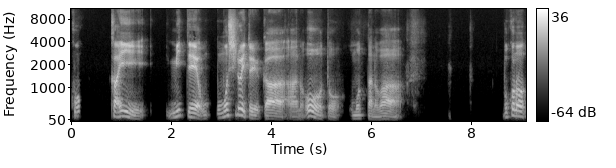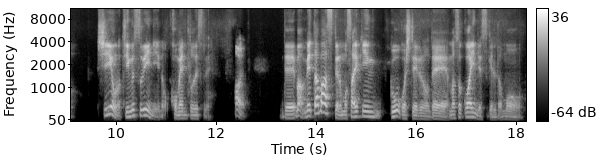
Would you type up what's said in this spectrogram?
今回、見てお面白いというか、あの、おおと思ったのは、僕の CEO のティム・スウィーニーのコメントですね。はい。で、まあ、メタバースっていうのも最近豪語しているので、まあ、そこはいいんですけれども、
